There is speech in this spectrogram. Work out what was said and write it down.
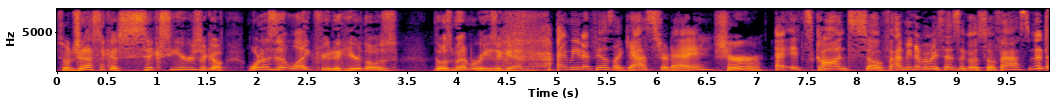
So, Jessica, six years ago, what is it like for you to hear those those memories again? I mean, it feels like yesterday. Sure. Uh, It's gone so. Fa- I mean, everybody says it goes so fast, and it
